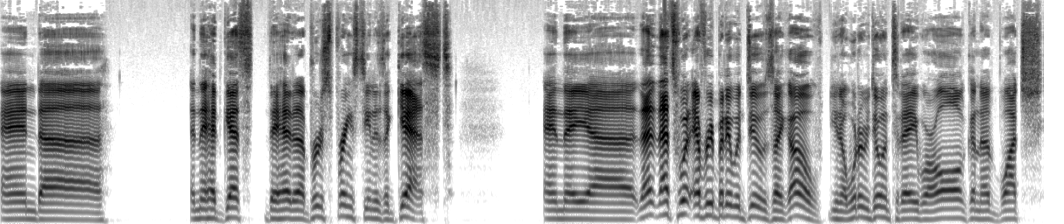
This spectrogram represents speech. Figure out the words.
and uh, and they had guest they had uh, Bruce Springsteen as a guest, and they uh, that that's what everybody would do. It's like, oh, you know, what are we doing today? We're all gonna watch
